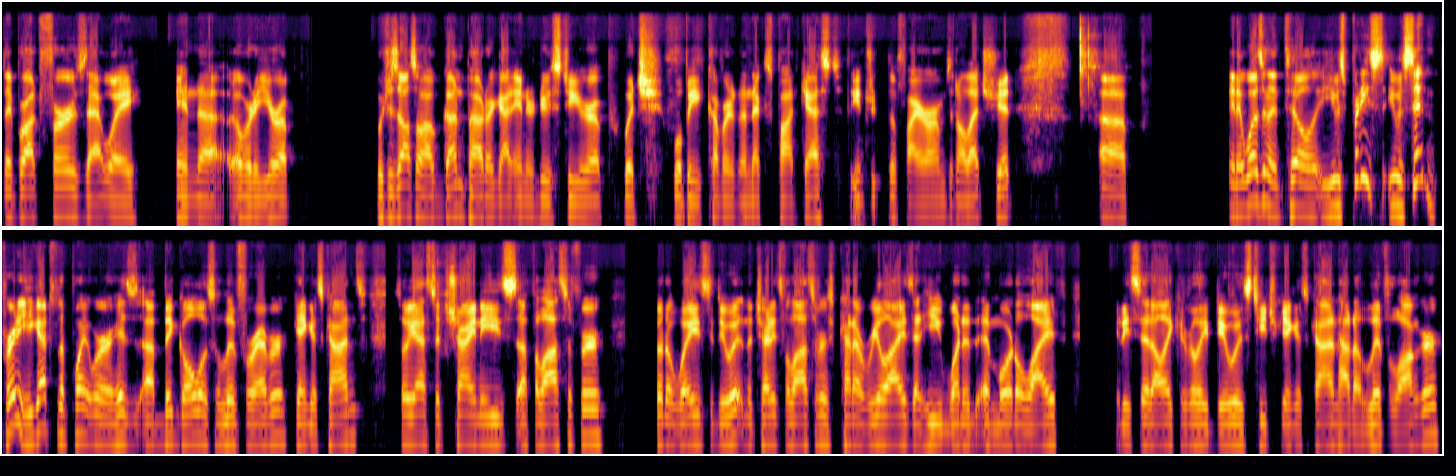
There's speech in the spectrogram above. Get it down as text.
they brought furs that way and uh, over to Europe, which is also how gunpowder got introduced to Europe, which will be covered in the next podcast. The the firearms and all that shit. Uh, and it wasn't until he was pretty he was sitting pretty. He got to the point where his uh, big goal was to live forever, Genghis Khan's. So he asked a Chinese uh, philosopher sort of ways to do it, and the Chinese philosophers kind of realized that he wanted immortal life, and he said all he could really do was teach Genghis Khan how to live longer,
